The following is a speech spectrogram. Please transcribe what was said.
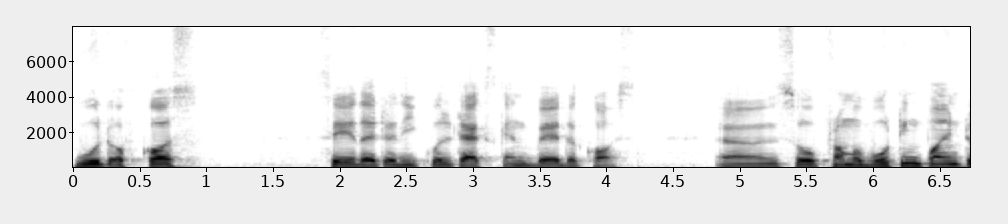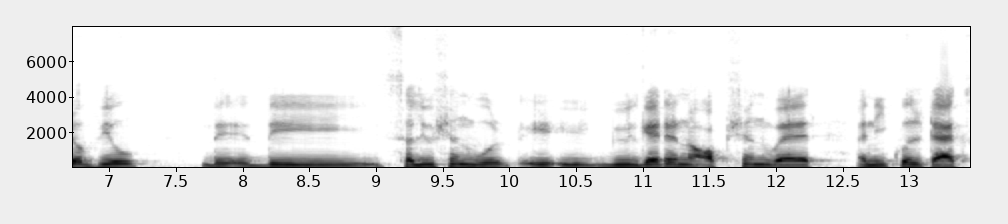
would of course say that an equal tax can bear the cost. Uh, so, from a voting point of view, the, the solution would, we will get an option where an equal tax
